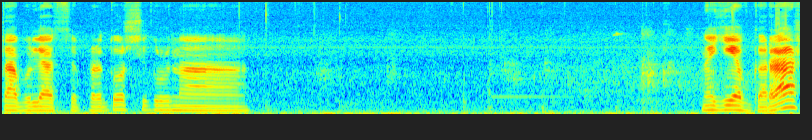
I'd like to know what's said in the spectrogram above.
табуляции продолжить игру на на Е в гараж.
